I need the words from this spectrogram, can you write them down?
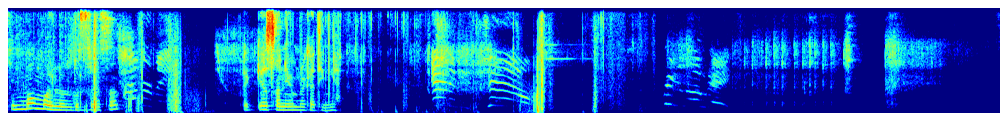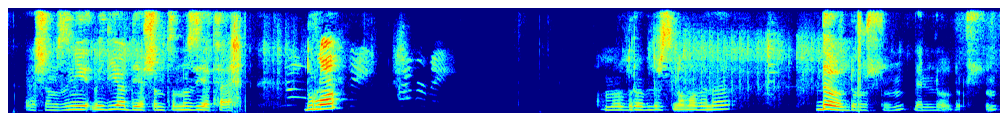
Kim bombayla öldüreceksin sen? Bak gel sana yumruk atayım ya. Yaşımızın yetmediği yerde yaşantımız yeter. Dur lan. Onu öldürebilirsin ama beni de öldürürsün. Beni de öldürürsün.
